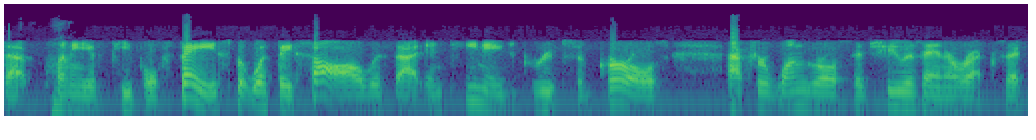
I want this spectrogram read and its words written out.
that plenty of people face. But what they saw was that in teenage groups of girls, after one girl said she was anorexic,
